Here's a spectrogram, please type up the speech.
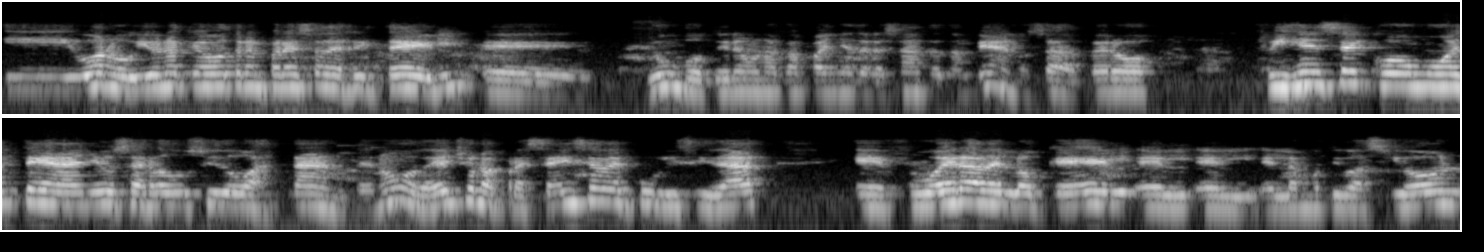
Y bueno, y una que otra empresa de retail, eh, Jumbo tiene una campaña interesante también, o sea, pero fíjense cómo este año se ha reducido bastante, ¿no? De hecho, la presencia de publicidad fuera de lo que es el, la motivación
